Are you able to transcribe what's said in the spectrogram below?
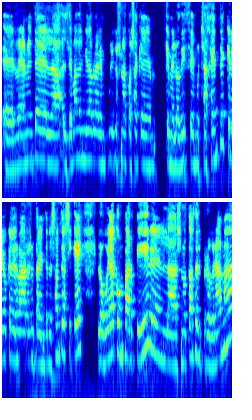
eh, realmente el tema del miedo a hablar en público es una cosa que, me lo dice mucha gente. Creo que les va a resultar interesante, así que lo voy a compartir en las notas del programa,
